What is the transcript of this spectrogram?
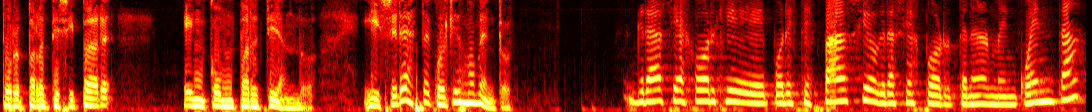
por participar en Compartiendo. Y será hasta cualquier momento. Gracias Jorge por este espacio, gracias por tenerme en cuenta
